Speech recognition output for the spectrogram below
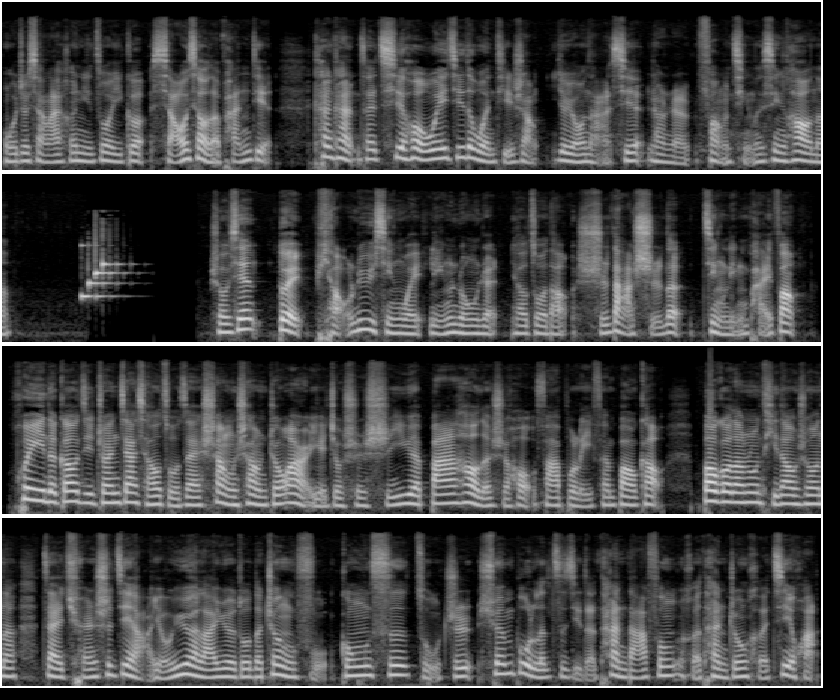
我就想来和你做一个小小的盘点，看看在气候危机的问题上又有哪些让人放晴的信号呢？首先，对漂绿行为零容忍，要做到实打实的净零排放。会议的高级专家小组在上上周二，也就是十一月八号的时候，发布了一份报告。报告当中提到说呢，在全世界啊，有越来越多的政府、公司、组织宣布了自己的碳达峰和碳中和计划，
